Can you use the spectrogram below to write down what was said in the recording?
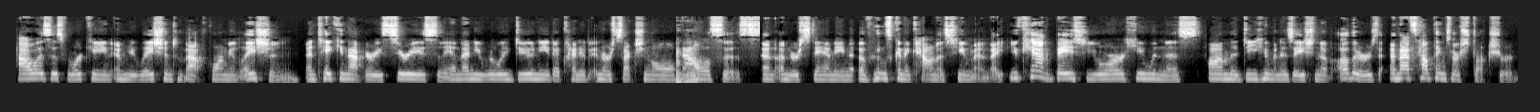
how is this working in relation to that formulation and taking that very seriously? And then you really do need a kind of intersectional mm-hmm. analysis and understanding of who's going to count as human. You can't base your humanness on the dehumanization of others. And that's how things are structured.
